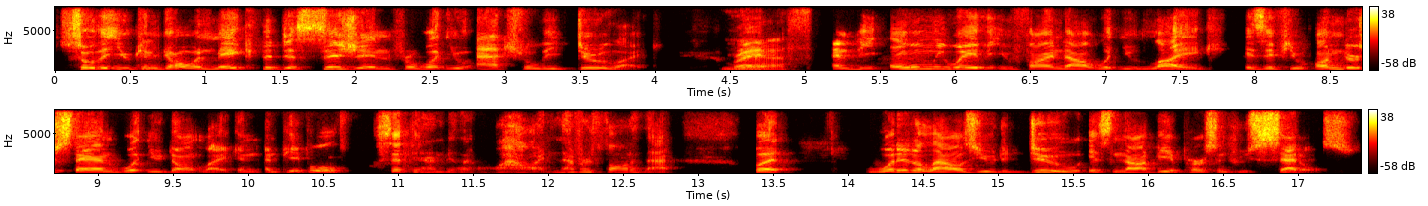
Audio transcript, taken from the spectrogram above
so that you can go and make the decision for what you actually do like right? Yes. and the only way that you find out what you like is if you understand what you don't like. And, and people sit there and be like wow i never thought of that. But what it allows you to do is not be a person who settles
